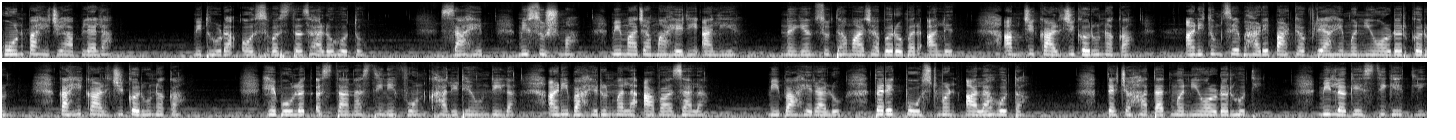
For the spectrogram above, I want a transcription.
कोण पाहिजे आपल्याला? मी थोडा अस्वस्थ झालो होतो. साहेब मी सुषमा. मी माझ्या माहेरी आली आहे नयनसुद्धा माझ्याबरोबर आलेत. आमची काळजी करू नका आणि तुमचे भाडे पाठवले आहे मनी ऑर्डर करून. काही काळजी करू नका. हे बोलत असतानाच तिने फोन खाली ठेवून दिला आणि बाहेरून मला आवाज आला. मी बाहेर आलो तर एक पोस्टमन आला होता. त्याच्या हातात मनी ऑर्डर होती. मी लगेच ती घेतली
